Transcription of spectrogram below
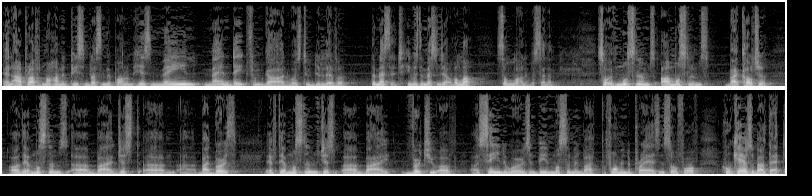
And our Prophet Muhammad, peace and blessing be upon him, his main mandate from God was to deliver the message. He was the messenger of Allah. So if Muslims are Muslims by culture, or they're Muslims uh, by just um, uh, by birth, if they're Muslims just uh, by virtue of uh, saying the words and being Muslim and by performing the prayers and so forth, who cares about that?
